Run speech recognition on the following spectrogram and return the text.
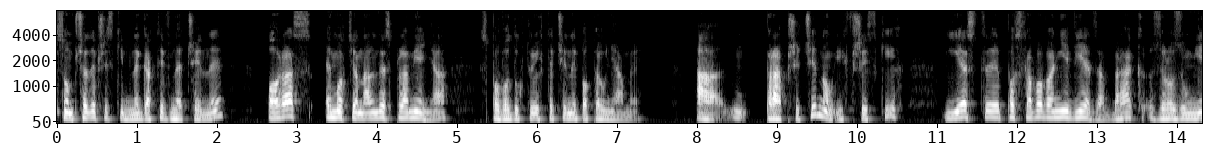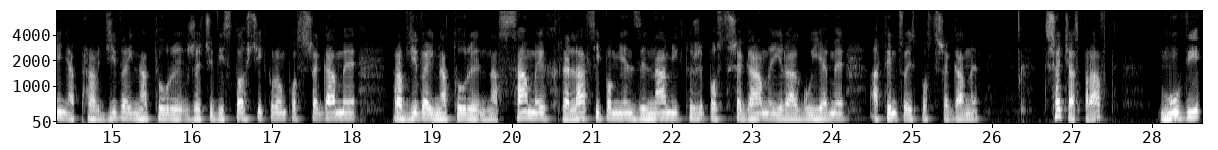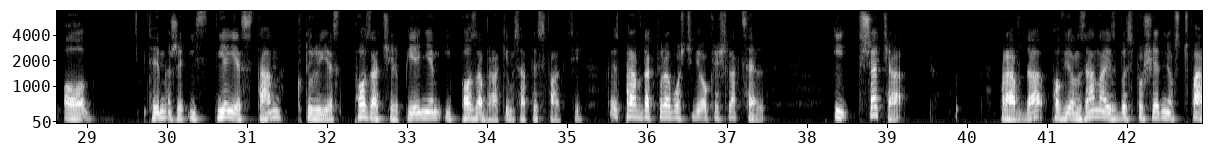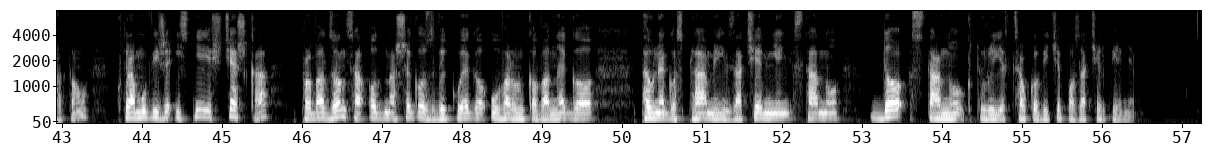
są przede wszystkim negatywne czyny oraz emocjonalne splamienia, z powodu których te czyny popełniamy. A praprzyczyną ich wszystkich jest y, podstawowa niewiedza, brak zrozumienia prawdziwej natury rzeczywistości, którą postrzegamy, prawdziwej natury nas samych, relacji pomiędzy nami, którzy postrzegamy i reagujemy, a tym, co jest postrzegane. Trzecia z prawd mówi o tym, że istnieje stan, który jest poza cierpieniem i poza brakiem satysfakcji. To jest prawda, która właściwie określa cel. I trzecia prawda powiązana jest bezpośrednio z czwartą, która mówi, że istnieje ścieżka prowadząca od naszego zwykłego, uwarunkowanego, pełnego splamień, zaciemnień stanu do stanu, który jest całkowicie poza cierpieniem.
